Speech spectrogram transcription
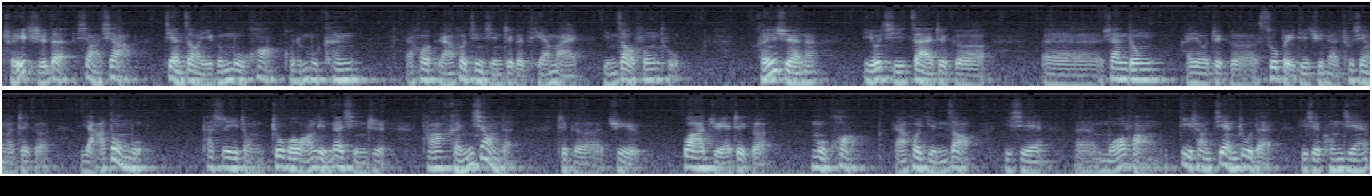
垂直的向下建造一个墓框或者墓坑，然后然后进行这个填埋，营造封土。横穴呢，尤其在这个呃山东还有这个苏北地区呢，出现了这个崖洞墓，它是一种诸侯王陵的形制。它横向的这个去挖掘这个木框，然后营造一些呃模仿地上建筑的一些空间，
